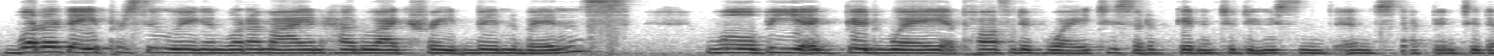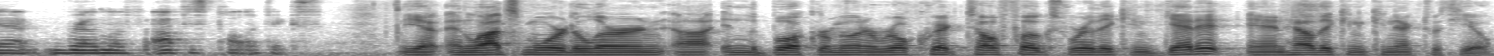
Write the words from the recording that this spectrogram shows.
what are they pursuing and what am I and how do I create win-wins will be a good way, a positive way to sort of get introduced and, and step into the realm of office politics. Yeah, and lots more to learn uh, in the book. Ramona, real quick, tell folks where they can get it and how they can connect with you.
